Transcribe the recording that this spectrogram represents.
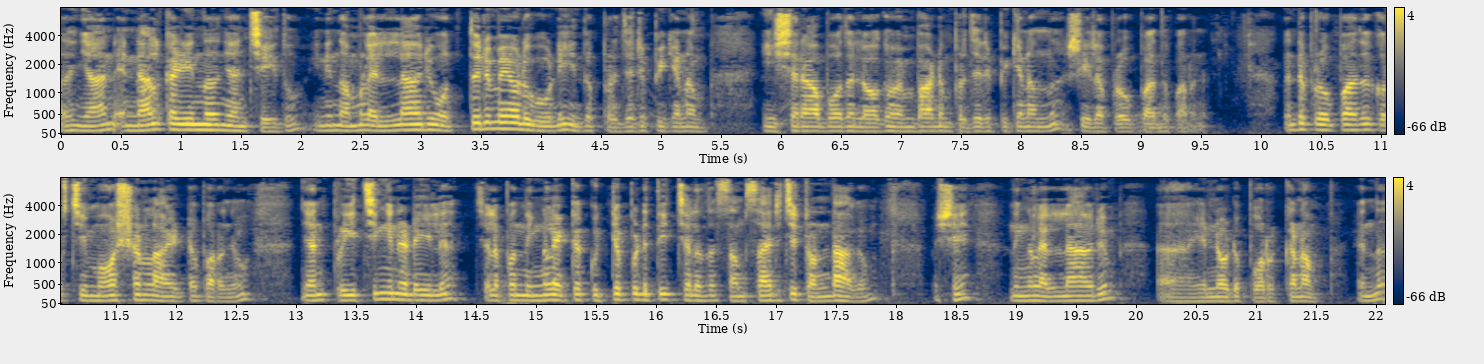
അത് ഞാൻ എന്നാൽ കഴിയുന്നത് ഞാൻ ചെയ്തു. ഇനി നമ്മൾ എല്ലാവരും ഒത്തൊരുമയോടുകൂടി ഇത് പ്രചരിപ്പിക്കണം. ഈശ്വരാബോധം ലോകമെമ്പാടും പ്രചരിപ്പിക്കണം എന്ന് ശീല പ്രഭുപാദ് പറഞ്ഞു. എന്നിട്ട് പ്രഭുപാദ് കുറച്ച് ഇമോഷണൽ ആയിട്ട് പറഞ്ഞു. ഞാൻ പ്രീച്ചിങ്ങിനിടയിൽ ചിലപ്പോൾ നിങ്ങളെയൊക്കെ കുറ്റപ്പെടുത്തി ചിലത് സംസാരിച്ചിട്ടുണ്ടാകും. പക്ഷേ നിങ്ങളെല്ലാവരും എന്നോട് പൊറുക്കണം എന്ന്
